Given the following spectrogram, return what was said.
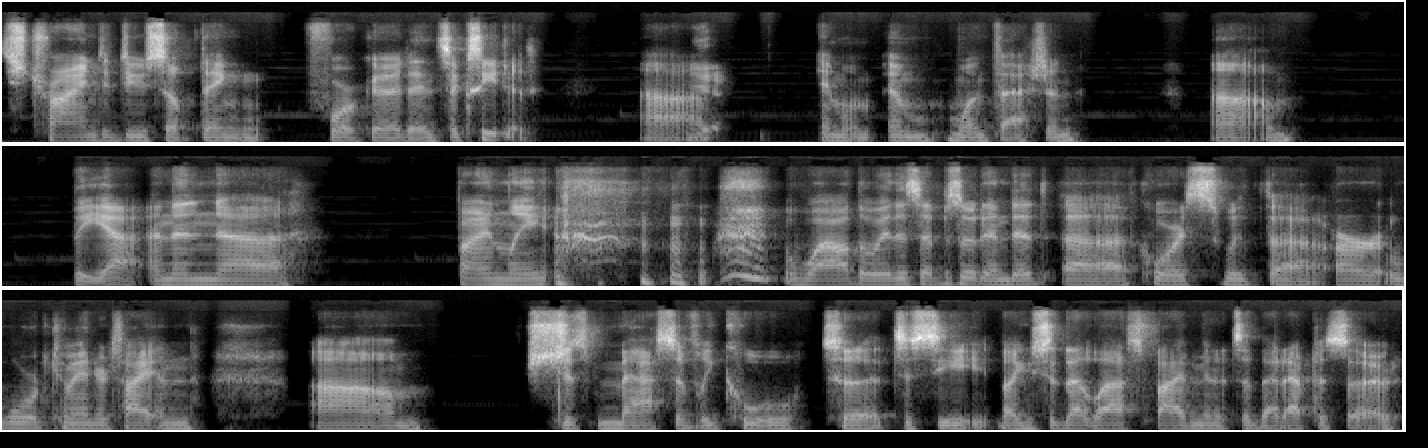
he's trying to do something for good and succeeded uh, yeah. in one, in one fashion. Um, but yeah, and then uh, finally, wow, the way this episode ended, uh, of course, with uh, our Lord Commander Titan, um, it's just massively cool to to see. Like you said, that last five minutes of that episode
